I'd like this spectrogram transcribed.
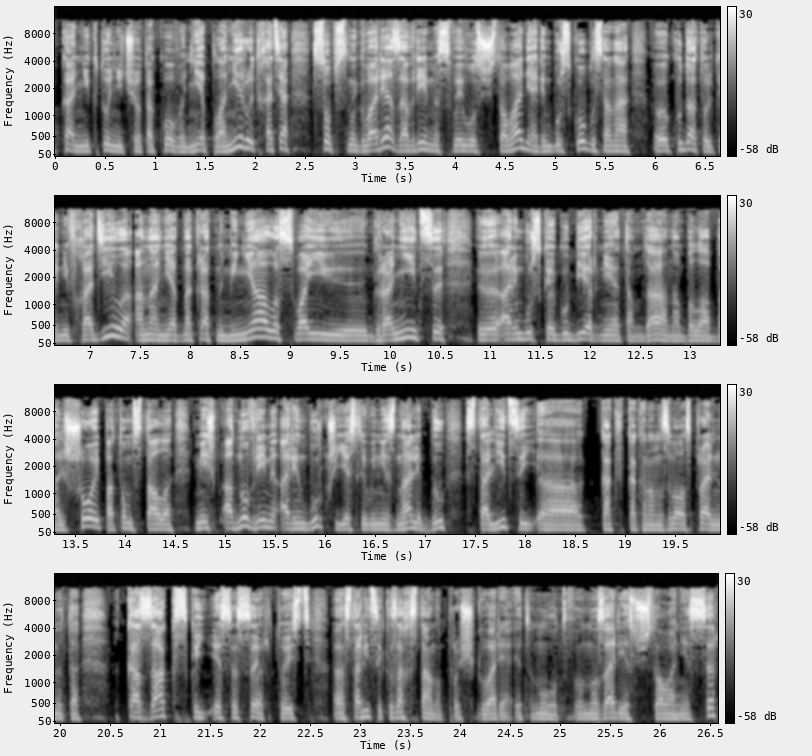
пока никто ничего такого не планирует, хотя, собственно говоря, за время своего существования Оренбургская область, она э, куда только не входила, она неоднократно меняла свои э, границы. Э, Оренбургская губерния, там, да, она была большой, потом стала меньше. Одно время Оренбург, если вы не знали, был столицей, как, как она называлась правильно-то, Казахской ССР, то есть столицей Казахстана, проще говоря. Это, ну, вот на заре существования СССР.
